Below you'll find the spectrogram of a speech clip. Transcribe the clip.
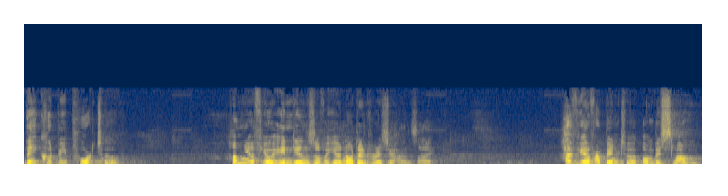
they could be poor too. How many of you are Indians over here? No, don't raise your hands. I, have you ever been to a Bombay slum?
